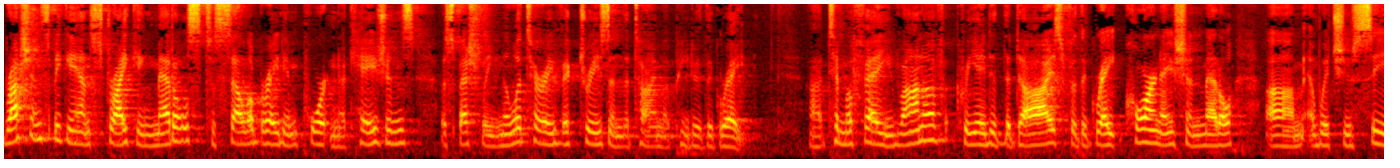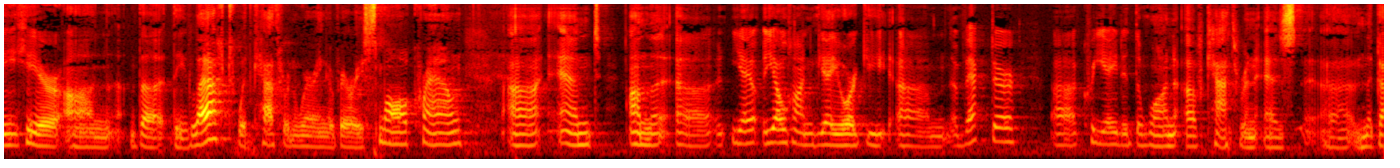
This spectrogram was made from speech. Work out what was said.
Russians began striking medals to celebrate important occasions, especially military victories in the time of Peter the Great. Uh, Timofey Ivanov created the dies for the Great Coronation Medal, um, which you see here on the, the left, with Catherine wearing a very small crown. Uh, and on the uh, Johann Georgi um, Waechter, uh, created the one of Catherine as uh, in the gu-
